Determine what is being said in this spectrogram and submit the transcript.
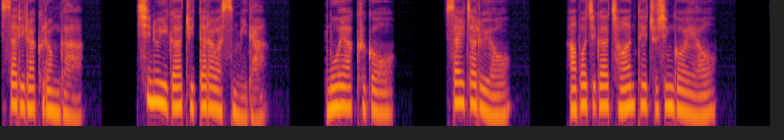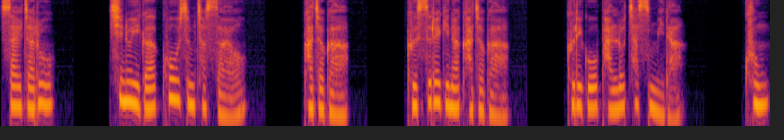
쌀이라 그런가. 신우이가 뒤따라왔습니다. 뭐야 그거. 쌀자루요. 아버지가 저한테 주신 거예요. 쌀자루? 신우이가 코웃음 쳤어요. 가져가. 그 쓰레기나 가져가. 그리고 발로 찼습니다. 쿵.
